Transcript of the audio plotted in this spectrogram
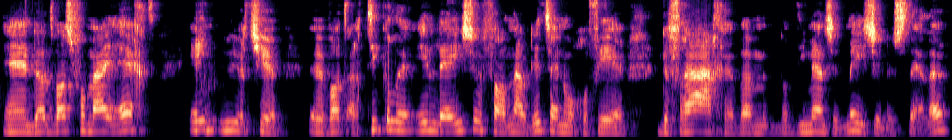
En dat was voor mij echt één uurtje eh, wat artikelen inlezen van, nou, dit zijn ongeveer de vragen waar, wat die mensen het meest zullen stellen.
